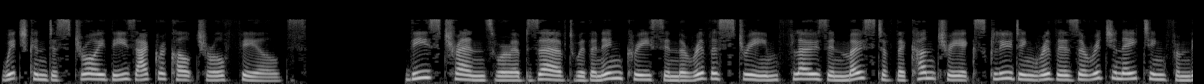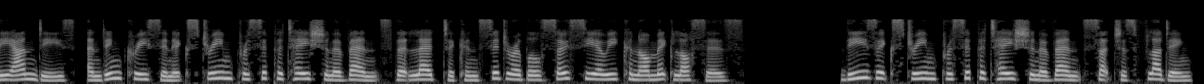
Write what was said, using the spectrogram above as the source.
which can destroy these agricultural fields. These trends were observed with an increase in the river stream flows in most of the country excluding rivers originating from the Andes, and increase in extreme precipitation events that led to considerable socio-economic losses. These extreme precipitation events such as flooding,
